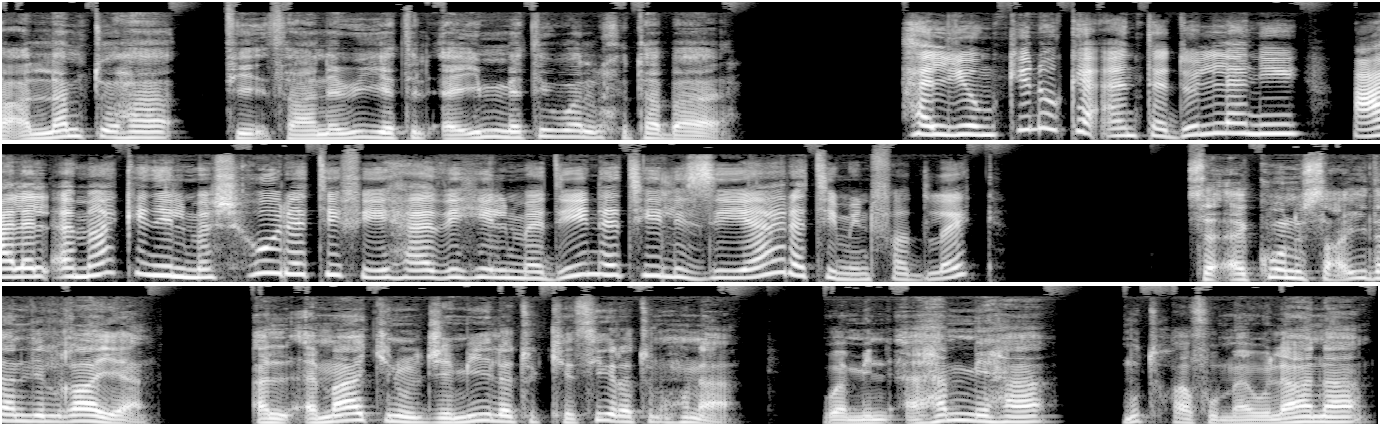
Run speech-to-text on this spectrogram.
تعلمتها في ثانوية الأئمة والخطباء. هل يمكنك أن تدلني على الأماكن المشهورة في هذه المدينة للزيارة من فضلك؟ سأكون سعيدا للغاية. الأماكن الجميلة كثيرة هنا ومن أهمها متحف مولانا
